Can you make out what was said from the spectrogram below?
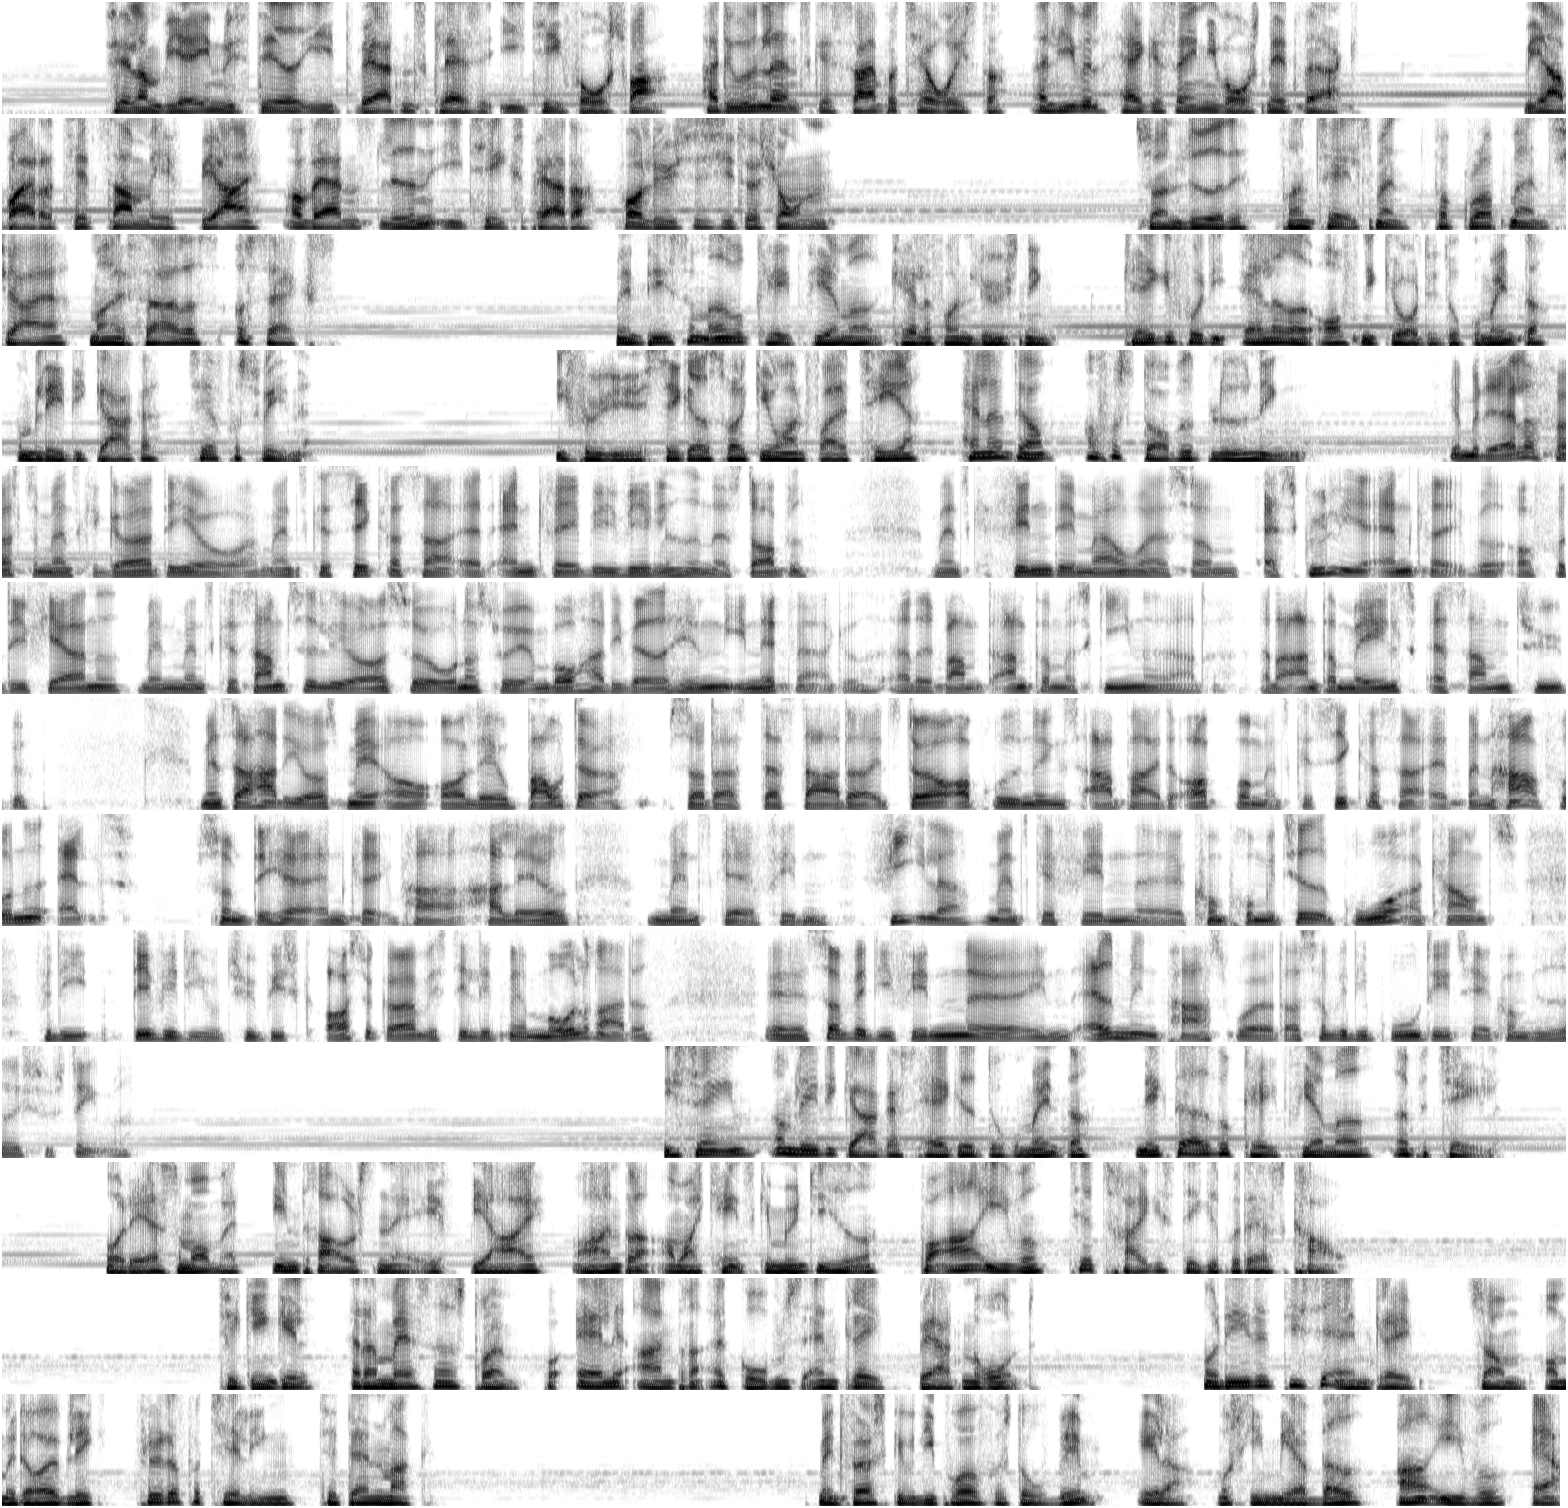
Selvom vi har investeret i et verdensklasse IT-forsvar, har de udenlandske cyberterrorister alligevel hacket sig ind i vores netværk. Vi arbejder tæt sammen med FBI og verdens ledende IT-eksperter for at løse situationen. Sådan lyder det fra en talsmand for Grubman, Shire, Marisalas og Sachs. Men det, som advokatfirmaet kalder for en løsning, kan ikke få de allerede offentliggjorte dokumenter om Lady Gaga til at forsvinde. Ifølge sikkerhedsrådgiveren fra Atea handler det om at få stoppet blødningen. Jamen det allerførste, man skal gøre, det er jo, at man skal sikre sig, at angrebet i virkeligheden er stoppet. man skal finde det malware, som er skyld i angrebet og få det fjernet, men man skal samtidig også undersøge, hvor har de været henne i netværket? Er det ramt andre maskiner? Er der, er der andre mails af samme type? Men så har de også med at, at lave bagdør, så der, der starter et større oprydningsarbejde op, hvor man skal sikre sig, at man har fundet alt, som det her angreb har, har lavet. Man skal finde filer, man skal finde øh, kompromitterede brugeraccounts, fordi det vil de jo typisk også gøre, hvis det er lidt mere målrettet. Øh, så vil de finde øh, en admin password, og så vil de bruge det til at komme videre i systemet. I sagen om Lady Gagas hackede dokumenter nægter advokatfirmaet at betale. Hvor det er som om, at inddragelsen af FBI og andre amerikanske myndigheder får R-Evil til at trække stikket på deres krav. Til gengæld er der masser af strøm på alle andre af gruppens angreb verden rundt. Og det er et af disse angreb, som om et øjeblik flytter fortællingen til Danmark. Men først skal vi lige prøve at forstå, hvem, eller måske mere hvad, R-Evil er.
